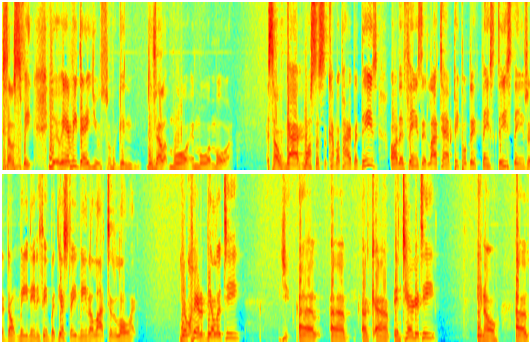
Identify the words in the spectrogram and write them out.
So to speak, you, every day you're getting developed more and more and more. So God wants us to come up high, but these are the things that a lot of times people think these things don't mean anything, but yes, they mean a lot to the Lord. Your credibility, uh, uh, uh, uh integrity, you know. Uh,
